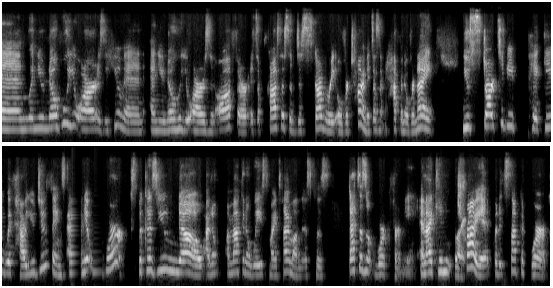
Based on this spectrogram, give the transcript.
And when you know who you are as a human and you know who you are as an author, it's a process of discovery over time. It doesn't happen overnight. You start to be picky with how you do things and it works because you know, I don't, I'm not going to waste my time on this because that doesn't work for me. And I can Right. try it, but it's not going to work.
